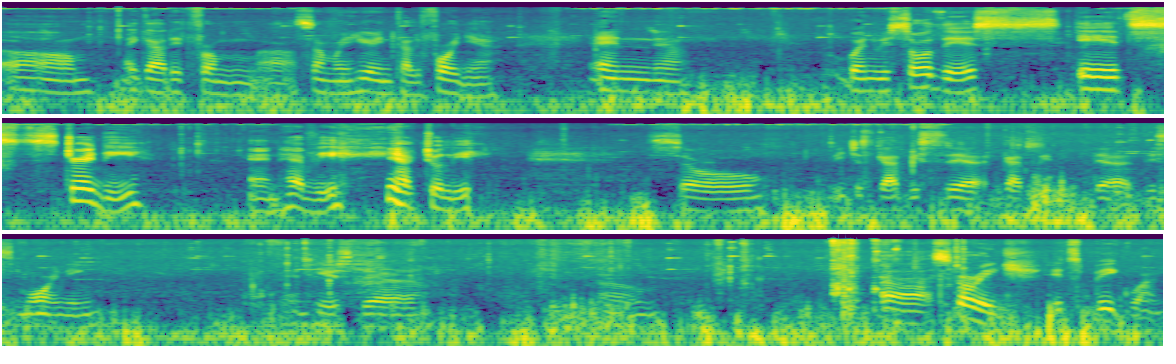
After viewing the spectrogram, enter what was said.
Um, I got it from uh, somewhere here in California. And uh, when we saw this, it's sturdy and heavy actually so we just got this uh, got it uh, this morning. And here's the um, uh, storage. It's big one.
